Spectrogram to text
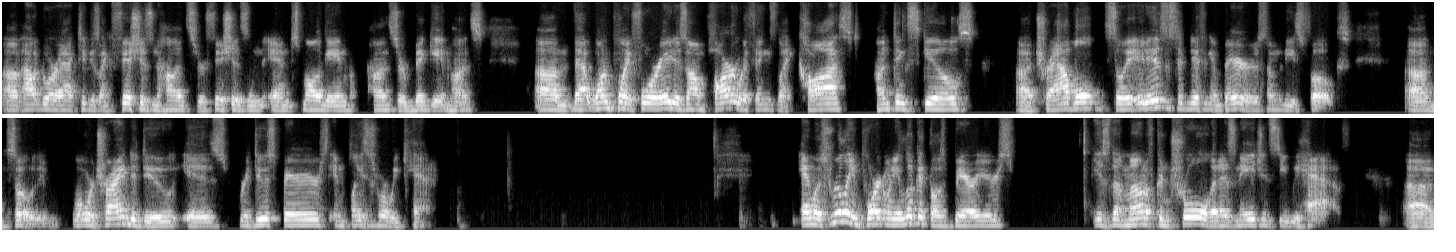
uh, outdoor activities like fishes and hunts or fishes and, and small game hunts or big game hunts. Um, that 1.48 is on par with things like cost, hunting skills, uh, travel. So it is a significant barrier to some of these folks. Um, so what we're trying to do is reduce barriers in places where we can. And what's really important when you look at those barriers is the amount of control that as an agency we have. Uh,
